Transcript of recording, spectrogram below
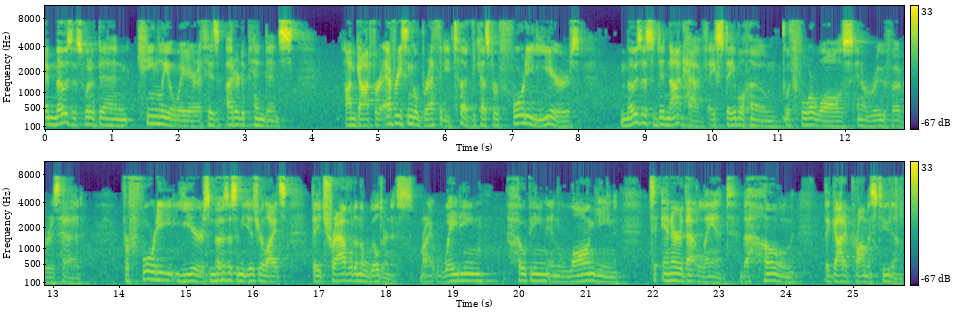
And Moses would have been keenly aware of his utter dependence on God for every single breath that he took, because for 40 years, Moses did not have a stable home with four walls and a roof over his head. For 40 years, Moses and the Israelites, they traveled in the wilderness, right? Waiting, hoping, and longing to enter that land, the home that God had promised to them.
